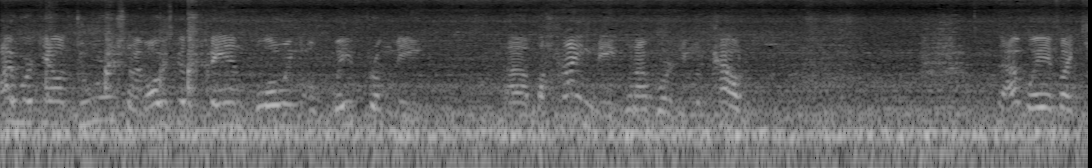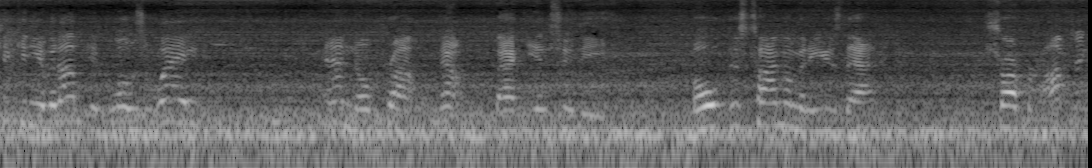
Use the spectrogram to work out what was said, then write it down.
I work outdoors and I've always got a fan blowing away from me, uh, behind me when I'm working with powder. That way if I kick any of it up, it blows away and no problem. Now, back into the mold. This time I'm going to use that sharper optic.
